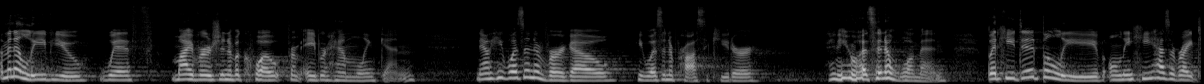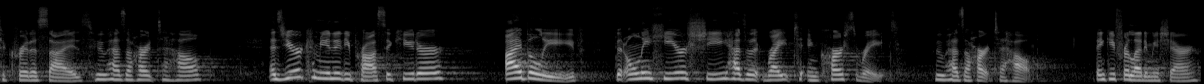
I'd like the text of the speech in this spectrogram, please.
I'm going to leave you with my version of a quote from Abraham Lincoln. Now, he wasn't a Virgo, he wasn't a prosecutor, and he wasn't a woman, but he did believe only he has a right to criticize who has a heart to help. As your community prosecutor, I believe that only he or she has a right to incarcerate who has a heart to help. Thank you for letting me share.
